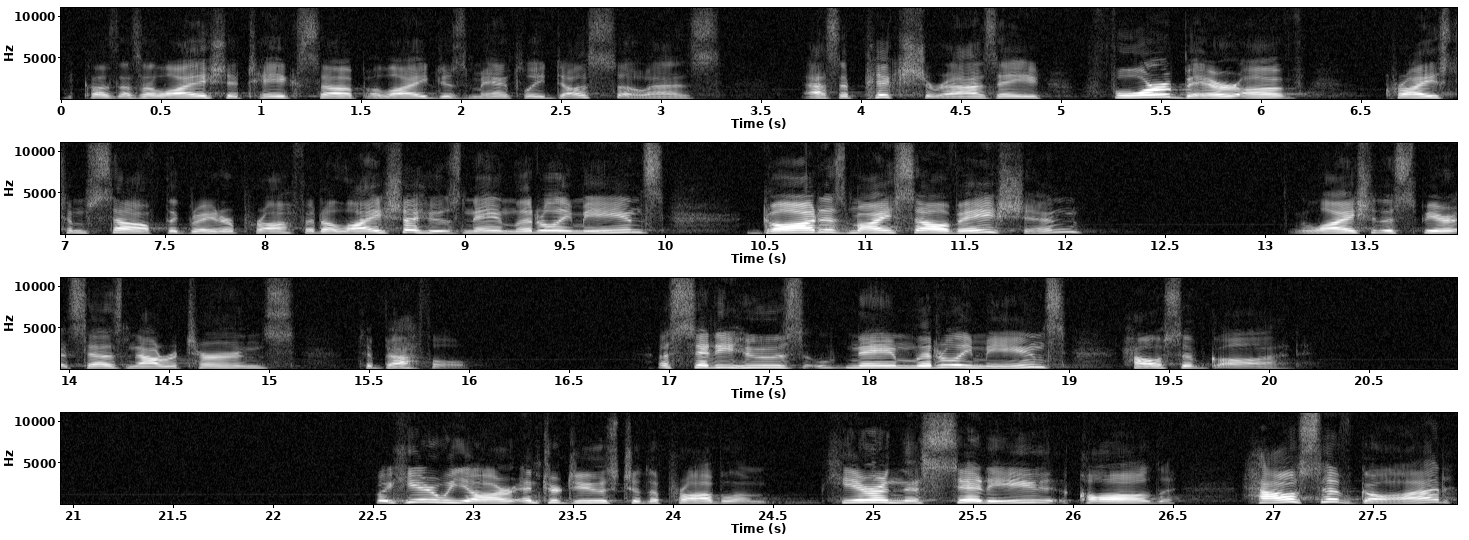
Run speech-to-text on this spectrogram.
Because as Elisha takes up Elijah's mantle, he does so as, as a picture, as a forebear of Christ himself, the greater prophet. Elisha, whose name literally means, God is my salvation. Elisha, the Spirit says, now returns to Bethel a city whose name literally means house of God. But here we are introduced to the problem. Here in this city called House of God,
